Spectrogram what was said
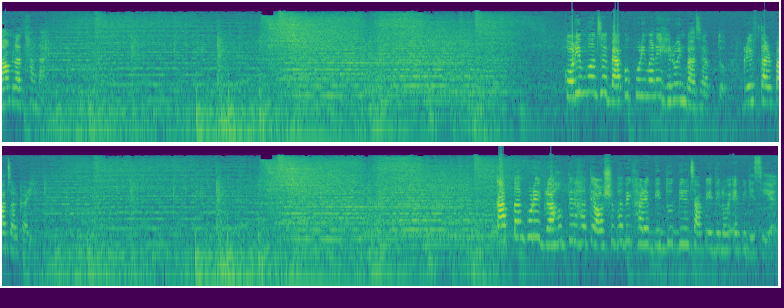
মামলা থানায়। করিমগঞ্জে ব্যাপক পরিমাণে হেরোইন বাজেয়াপ্ত। গ্রেফতার পাচারকারী। কাপ্তানপুরে গ্রাহকদের হাতে অস্বাভাবিক হারে বিদ্যুৎ বিল চাপিয়ে দিল এপিডিসিএল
